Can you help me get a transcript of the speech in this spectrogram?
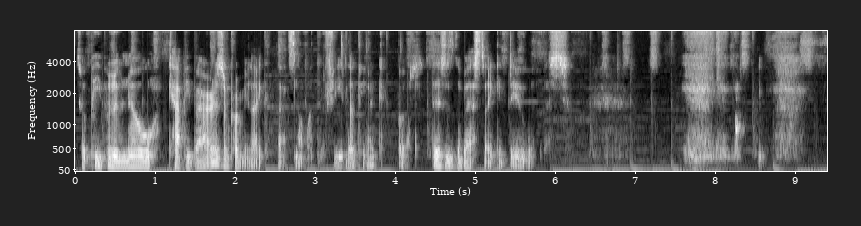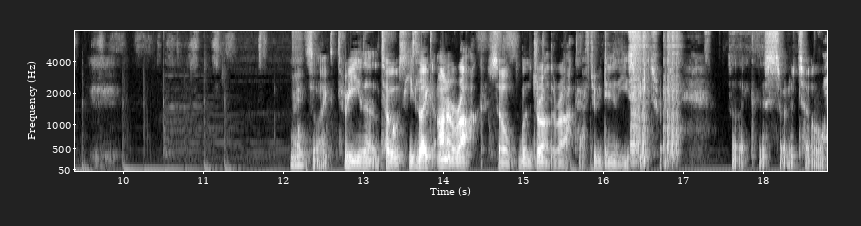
So people who know capybaras are probably like, that's not what their feet look like. But this is the best I could do with this. Right, so like three little toes. He's like on a rock, so we'll draw the rock after we do these feet, right? So like this sort of toe.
